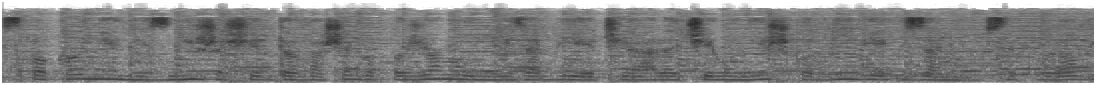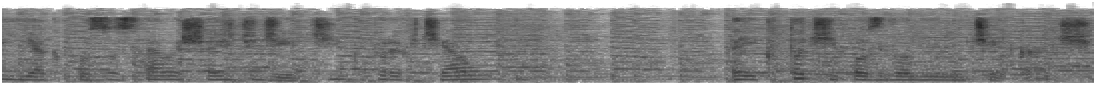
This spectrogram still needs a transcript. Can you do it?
Spokojnie nie zniżę się do waszego poziomu i nie zabiję cię, ale cię nieszkodliwie i zaniosę kulowi jak pozostałe sześć dzieci, które chciał. Ej, kto ci pozwolił uciekać?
